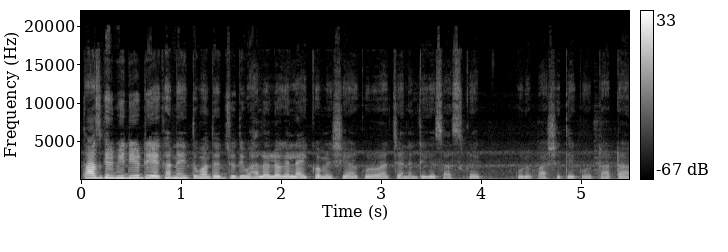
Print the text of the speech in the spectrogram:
তো আজকের ভিডিওটি এখানেই। তোমাদের যদি ভালো লাগে লাইক কমেন্ট শেয়ার করো আর চ্যানেলটিকে সাবস্ক্রাইব করে পাশে থেকো। টাটা।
